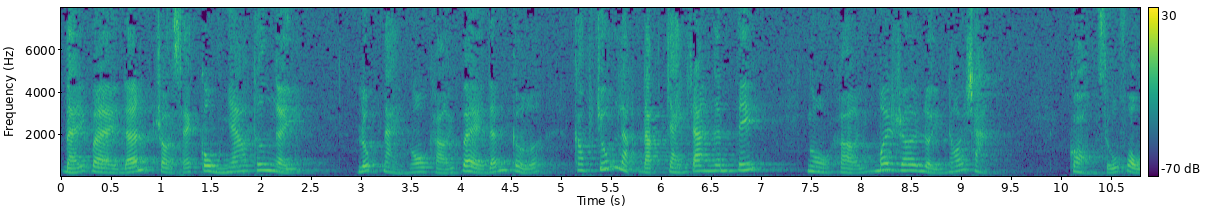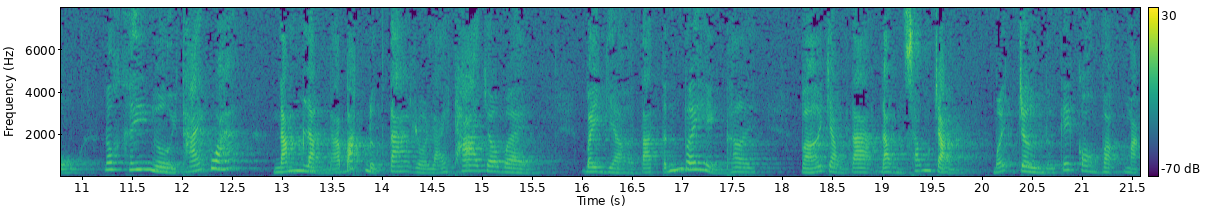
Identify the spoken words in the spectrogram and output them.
Để về đến rồi sẽ cùng nhau thương nghị. Lúc này Ngô Khởi về đến cửa, Công chúa lật đật chạy ra nghênh tiếp. Ngô Khởi mới rơi lụy nói rằng, Còn sử phụ, nó khi người thái quá, Năm lần đã bắt được ta rồi lại tha cho về. Bây giờ ta tính với hiền thơi, Vợ chồng ta đồng song trọng Mới trừ được cái con vật mặt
